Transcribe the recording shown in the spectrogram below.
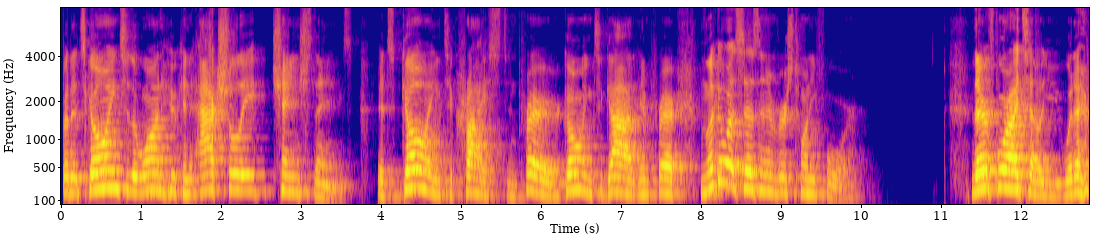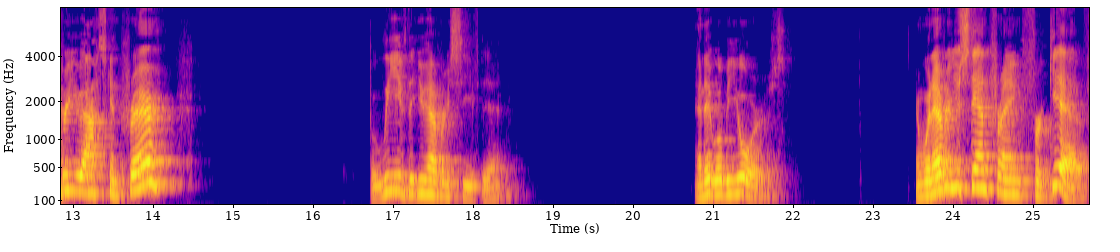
but it's going to the one who can actually change things. It's going to Christ in prayer. You're going to God in prayer. And look at what it says in verse 24. Therefore, I tell you, whatever you ask in prayer, believe that you have received it and it will be yours. And whenever you stand praying, forgive.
